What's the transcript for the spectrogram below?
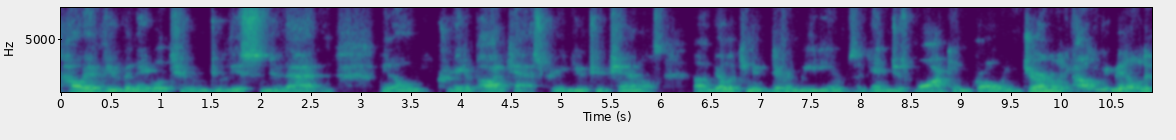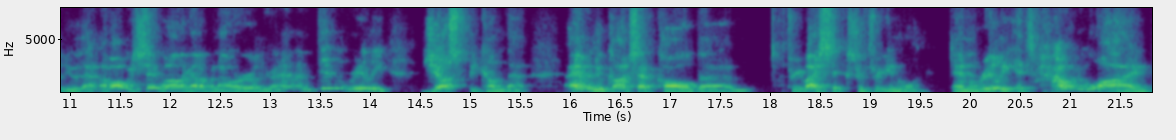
how have you been able to do this and do that and, you know, create a podcast, create YouTube channels, uh, be able to commute different mediums. Again, just walking, growing, journaling. How have you been able to do that? I've always said, well, I got up an hour earlier, and I didn't really just become that. I have a new concept called um, three by six or three in one. And really, it's how do I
